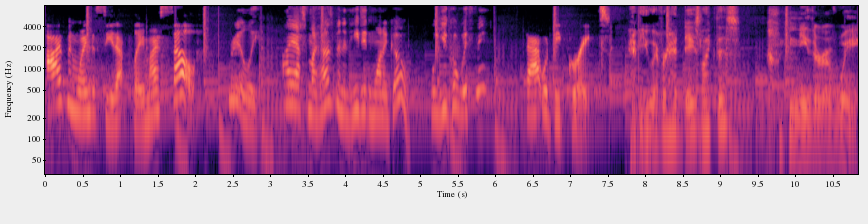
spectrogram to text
I've been wanting to see that play myself. Really? I asked my husband and he didn't want to go. Will you go with me? That would be great. Have you ever had days like this? Neither have we.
